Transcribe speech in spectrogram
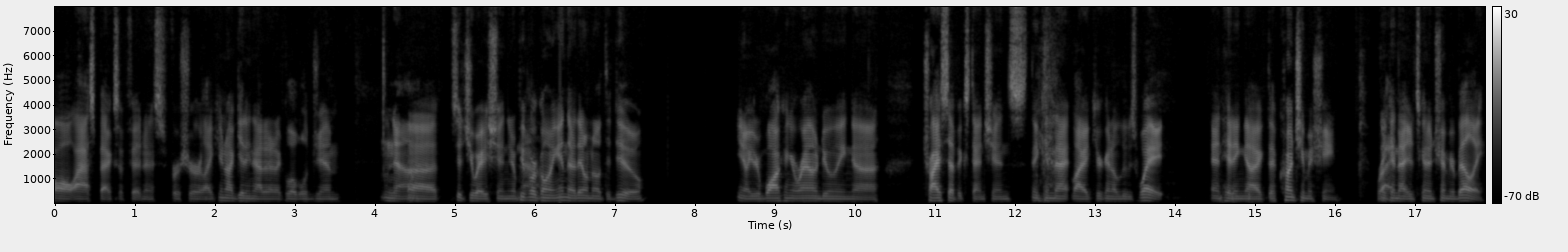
all aspects of fitness for sure. Like you're not getting that at a global gym No. uh, situation. You know, people are going in there, they don't know what to do. You know, you're walking around doing uh, tricep extensions, thinking that like you're gonna lose weight, and hitting like the crunchy machine, right. thinking that it's gonna trim your belly.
